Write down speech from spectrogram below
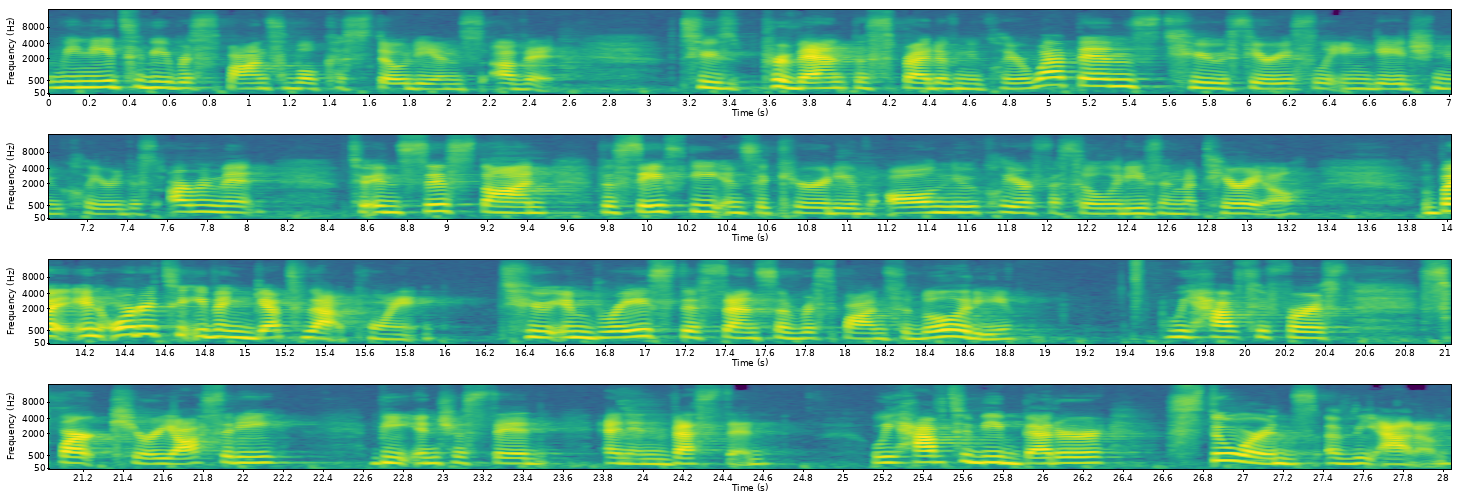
we need to be responsible custodians of it to prevent the spread of nuclear weapons, to seriously engage nuclear disarmament, to insist on the safety and security of all nuclear facilities and material. But in order to even get to that point, to embrace this sense of responsibility, we have to first spark curiosity, be interested, and invested. We have to be better stewards of the atom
